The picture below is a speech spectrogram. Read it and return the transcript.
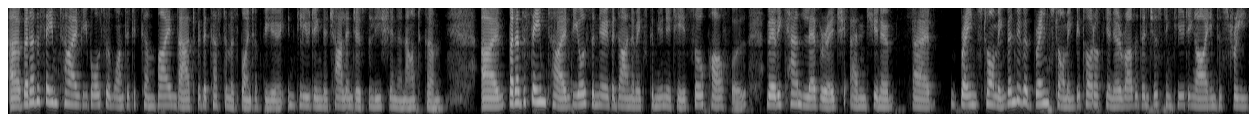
uh, but at the same time, we've also wanted to combine that with the customer's point of view, including the challenges, solution, and outcome. Um, but at the same time, we also know the Dynamics community is so powerful where we can leverage and you know. Uh, brainstorming. When we were brainstorming we thought of you know rather than just including our industry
